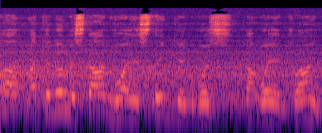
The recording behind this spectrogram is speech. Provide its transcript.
Well, I can understand why his thinking was that way inclined.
